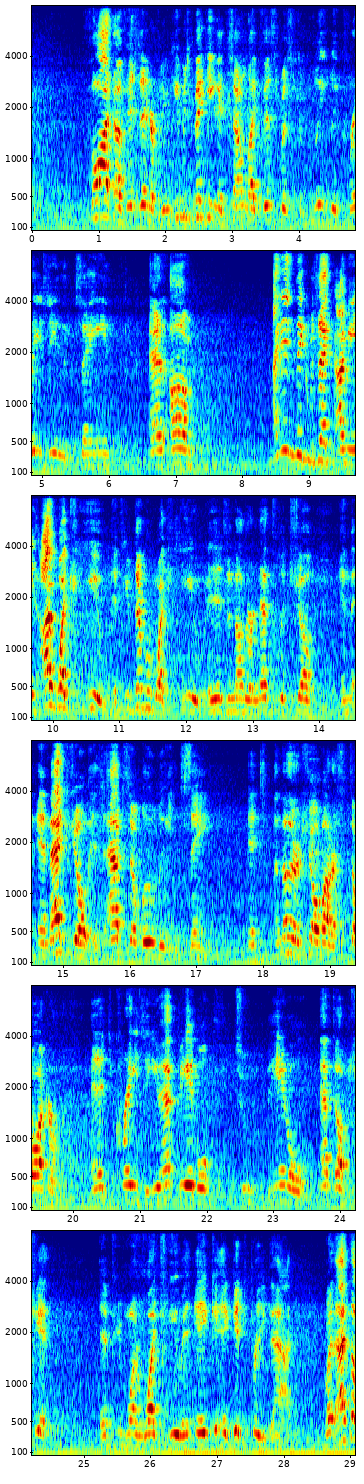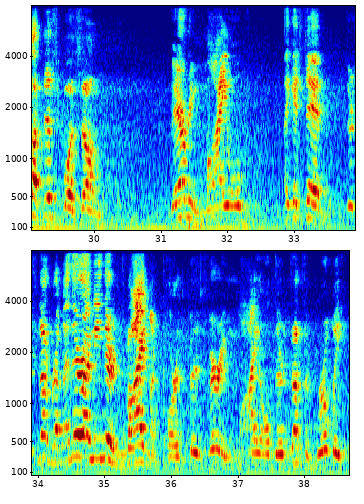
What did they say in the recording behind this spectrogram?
thought of his interview, he was making it sound like this was completely crazy and insane, and um. I didn't think it was that. I mean, I watched You. If you've never watched You, it is another Netflix show, and and that show is absolutely insane. It's another show about a stalker, and it's crazy. You have to be able to handle effed up shit if you want to watch You. It it, it gets pretty bad, but I thought this was um very mild. Like I said, there's not there, I mean, there's violent parts, but it's very mild. There's nothing really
